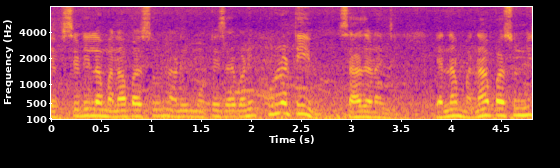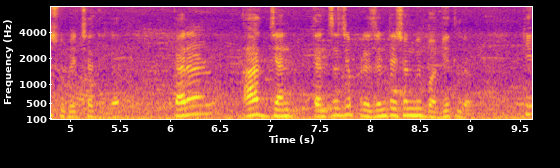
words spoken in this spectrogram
एफ सी डीला मनापासून आणि मोठे साहेब आणि पूर्ण टीम सहा जणांची यांना मनापासून मी शुभेच्छा दिल्या. कारण आज ज्यां त्यांचं जे प्रेझेंटेशन मी बघितलं की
